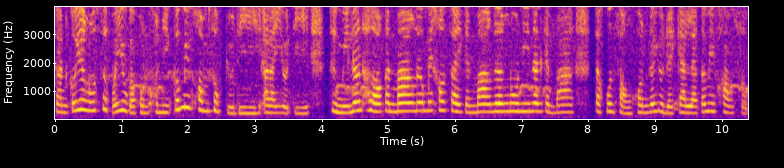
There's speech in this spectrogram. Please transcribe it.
กันก็ยังรู้สึกว่าอยู่กับคนคนนี้ก็มีความสุขอยู่ดีอะไรอยู่ดี ถึงมีเรื่องทะเลาะกันบ้าง เรื่องไม่เข้าใจกันบ้าง เรื่องนู่นนี่นั่นกันบ้าง แต่คุณสองคนก็อยู่ด้วยกันแล้วก็มีความสุข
